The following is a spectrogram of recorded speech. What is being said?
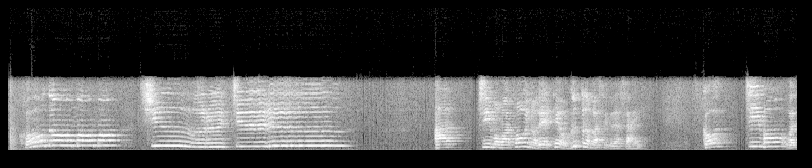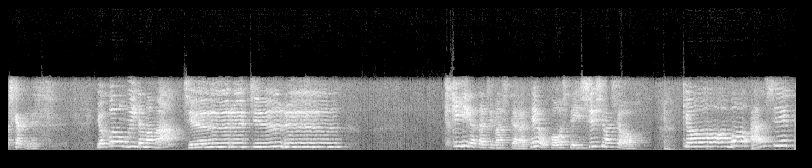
子供もチュールチュールあっちもは遠いので手をぐっと伸ばしてください。こっちもは近くです。横を向いたままチュールチュール。月日が経ちますから手をこうして一周しましょう。今日も明日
